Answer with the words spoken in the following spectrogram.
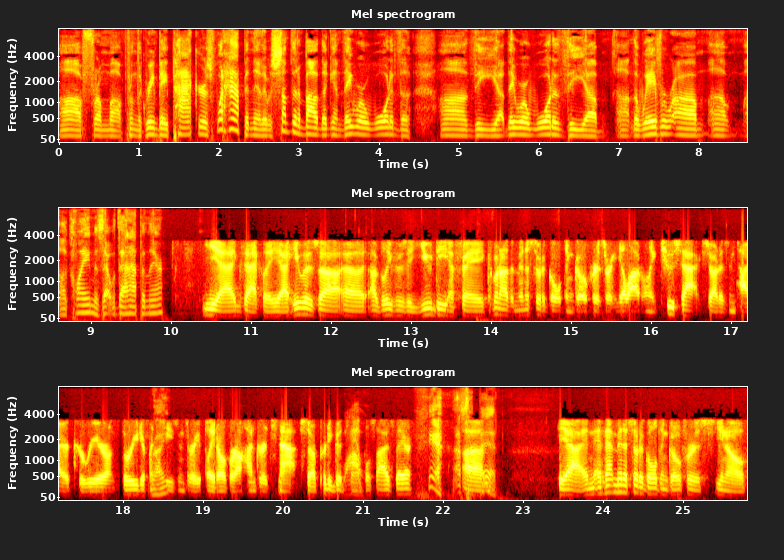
uh, from uh, from the Green Bay Packers. What happened there? There was something about again. They were awarded the uh, the uh, they were awarded the uh, uh, the waiver um, uh, uh, claim. Is that what that happened there? Yeah, exactly. Yeah, he was, uh, uh, I believe he was a UDFA coming out of the Minnesota Golden Gophers, where he allowed only two sacks throughout his entire career on three different seasons, where he played over a hundred snaps. So a pretty good sample size there. Yeah, that's Um, bad. Yeah, and, and that Minnesota Golden Gophers, you know,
